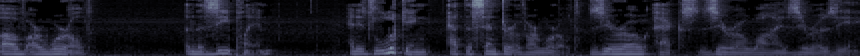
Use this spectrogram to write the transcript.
of our world in the Z plane and it's looking at the center of our world 0x, 0y, 0z.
